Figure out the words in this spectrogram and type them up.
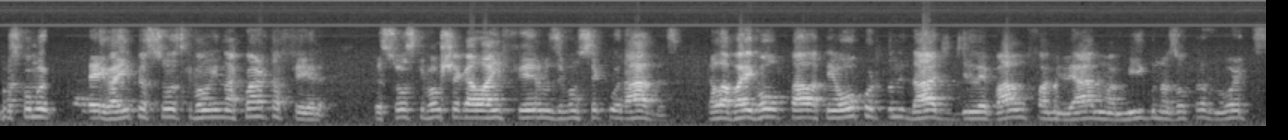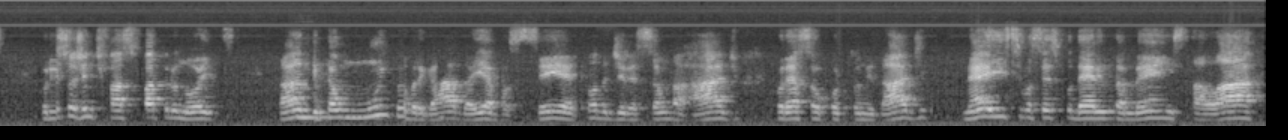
Mas como eu falei, aí pessoas que vão ir na quarta-feira, pessoas que vão chegar lá enfermos e vão ser curadas. Ela vai voltar, ela tem a oportunidade de levar um familiar, um amigo nas outras noites. Por isso a gente faz quatro noites. Tá? Então, muito obrigado aí a você, a toda a direção da rádio, por essa oportunidade. Né? E se vocês puderem também estar lá,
